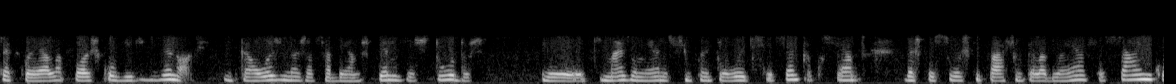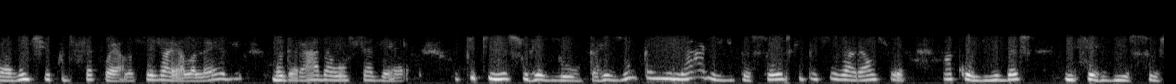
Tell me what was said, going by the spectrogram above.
sequela pós-Covid-19. Então, hoje nós já sabemos, pelos estudos, eh, que mais ou menos 58%, 60% das pessoas que passam pela doença saem com algum tipo de sequela, seja ela leve, moderada ou severa. O que, que isso resulta? Resulta em milhares de pessoas que precisarão ser acolhidas em serviços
